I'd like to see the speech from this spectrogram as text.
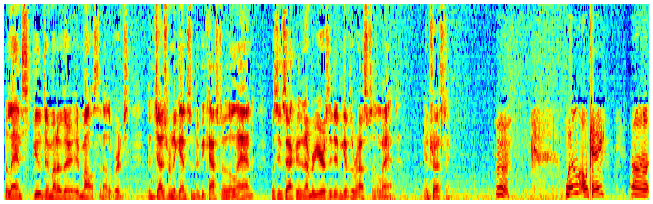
the land spewed them out of their mouth. In other words the judgment against them to be cast out of the land was exactly the number of years they didn't give the rest to the land. Interesting. Hmm. Well, okay. Uh,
